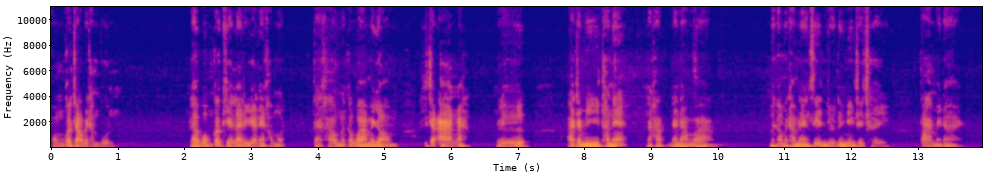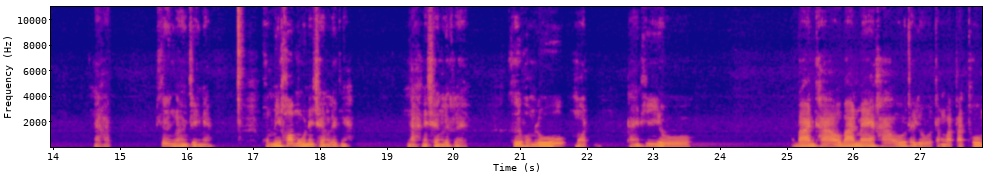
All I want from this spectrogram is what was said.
ผมก็จะเอาไปทำบุญ แล้วผมก็เขียนรายละเอียดให้เขาหมด แต่เขาเหมือนกับว่าไม่ยอมที่จะอ่านนะ หรืออาจจะมีทะแนะนะครับ แนะนำว่าไม่ต้องไปทำอะไรงสิ้นอยู่นิ่งๆเฉยๆตามไม่ได้นะครับ ซึ่งเอาจริงๆเนี่ย ผมมีข้อมูลในเชิงลึกไง นะในเชิงลึกเลย คือผมรู้หมดทั้งที่อยู่บ้านเขาบ้านแม่เขาจะอยู่จังหวัดปทุม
